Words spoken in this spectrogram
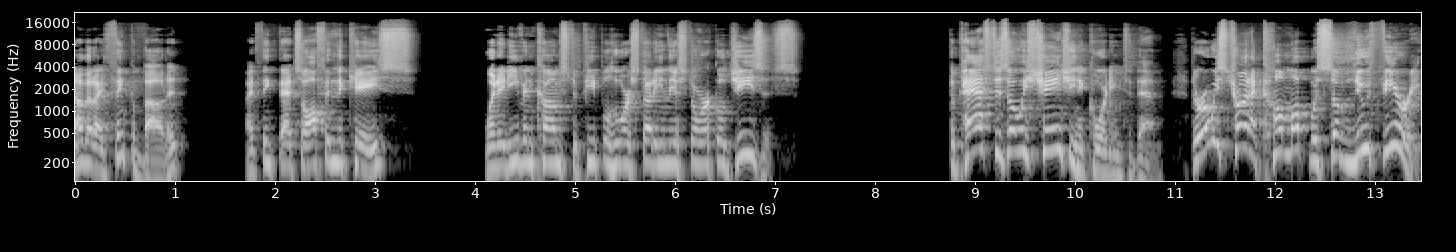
now that I think about it, I think that's often the case when it even comes to people who are studying the historical Jesus. The past is always changing according to them. They're always trying to come up with some new theory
